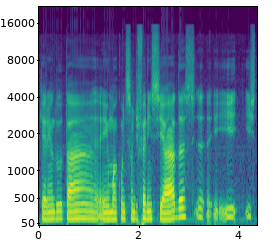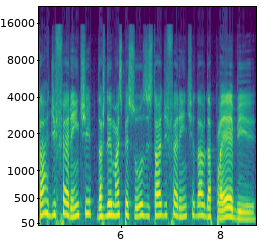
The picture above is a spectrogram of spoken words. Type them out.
querendo estar tá em uma condição diferenciada e, e, estar diferente das demais pessoas, estar diferente da, da plebe,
